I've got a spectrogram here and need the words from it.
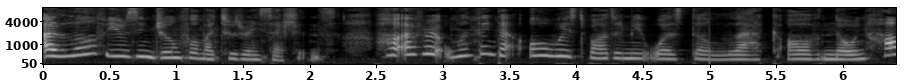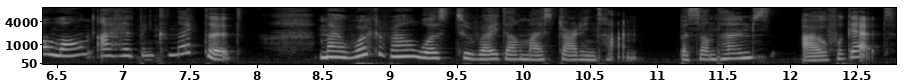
I love using Zoom for my tutoring sessions. However, one thing that always bothered me was the lack of knowing how long I had been connected. My workaround was to write down my starting time, but sometimes I'll forget.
